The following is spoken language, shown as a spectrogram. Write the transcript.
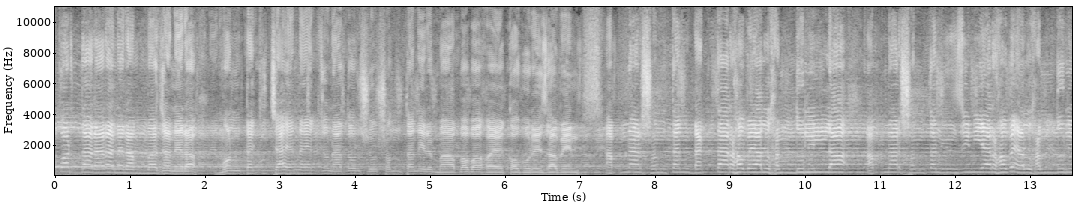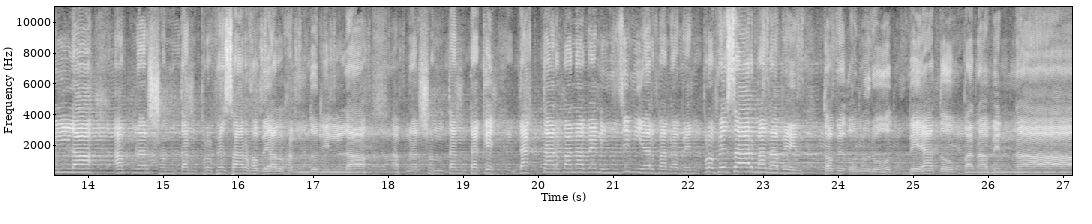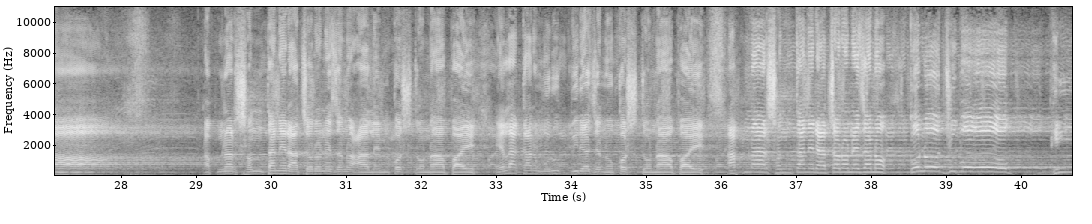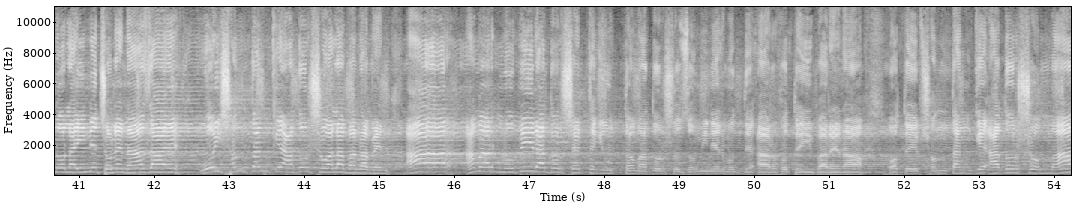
পর্দার আরানের আম্মা জানেরা, মনটা কি চায় না একজন আদর্শ সন্তানের মা বাবা হয়ে কবরে যাবেন? আপনার সন্তান ডাক্তার হবে, আলহামদুলিল্লাহ। আপনার সন্তান ইঞ্জিনিয়ার হবে, আলহামদুলিল্লাহ। আপনার সন্তান প্রফেসর হবে, আলহামদুলিল্লাহ। আপনার সন্তানটাকে ডাক্তার বানাবেন ইঞ্জিনিয়ার বানাবেন, প্রফেসর বানাবেন, তবে অনুরোধ, বেয়াদব বানাবেন না। আপনার সন্তানের আচরণে যেন আলেম কষ্ট না পায়, এলাকার মুরব্বীরা যেন কষ্ট না পায়, আপনার সন্তানের আচরণে যেন কোনো যুবক ভিন্ন লাইনে চলে না যায়, ওই সন্তানকে আদর্শওয়ালা বানাবেন। আর আমার নবীর আদর্শের থেকে উত্তম আদর্শ জমিনের মধ্যে আর হতেই পারে না। অতএব সন্তানকে আদর্শ মা,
